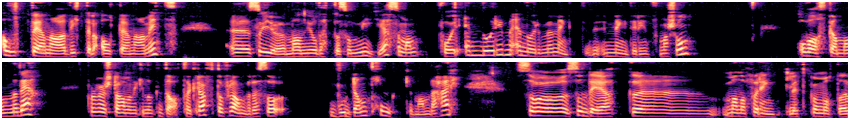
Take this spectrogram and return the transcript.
alt DNA-et ditt eller alt DNA-et mitt, eh, så gjør man jo dette så mye, så man får enorme, enorme mengder, mengder informasjon. Og hva skal man med det? For det første har man ikke nok datakraft, og for det andre så hvordan tolker man det her? Så, så det at uh, man har forenklet på en måte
